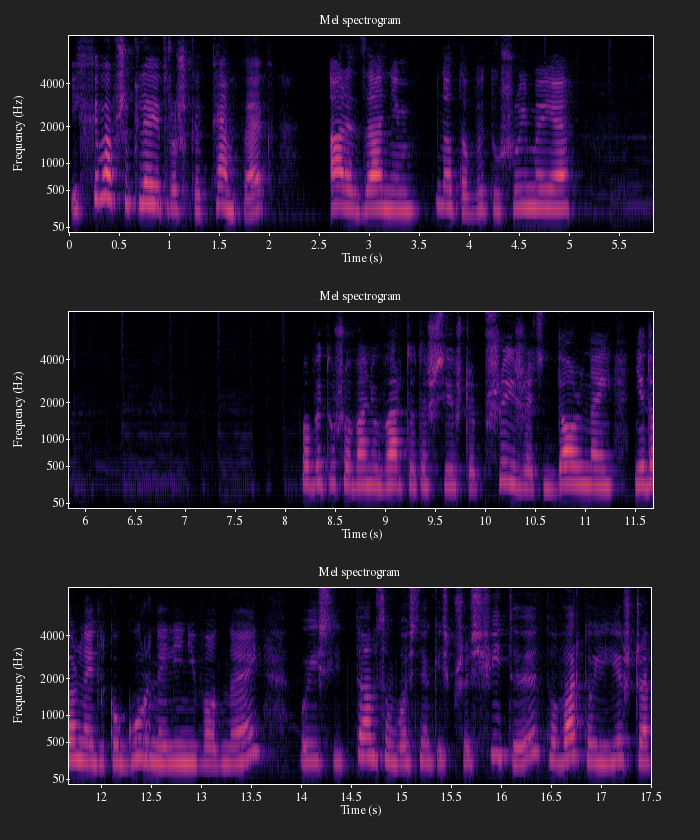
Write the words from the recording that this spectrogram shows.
i chyba przykleję troszkę kępek, ale zanim, no to wytuszujmy je. Po wytuszowaniu warto też się jeszcze przyjrzeć dolnej, nie dolnej, tylko górnej linii wodnej, bo jeśli tam są właśnie jakieś prześwity, to warto je jeszcze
